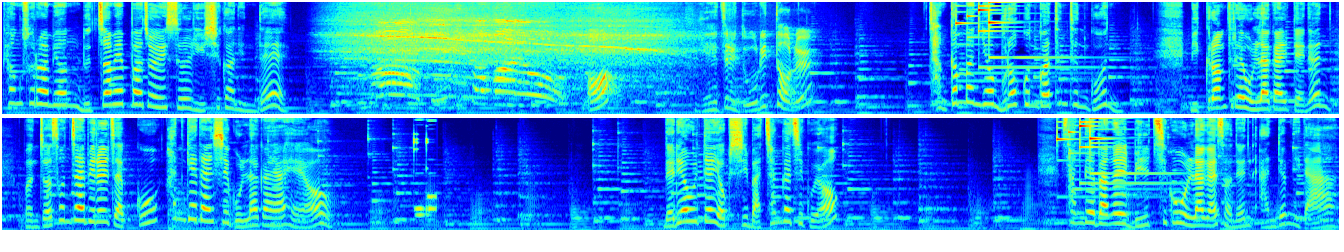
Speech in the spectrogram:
평소라면 늦잠에 빠져 있을 이 시간인데 엄마, 놀이터 가요. 어? 얘들이 놀이터를? 잠깐만요, 무럭군과 튼튼군. 미끄럼틀에 올라갈 때는 먼저 손잡이를 잡고 한 계단씩 올라가야 해요. 내려올 때 역시 마찬가지고요. 상대방을 밀치고 올라가서는 안 됩니다.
